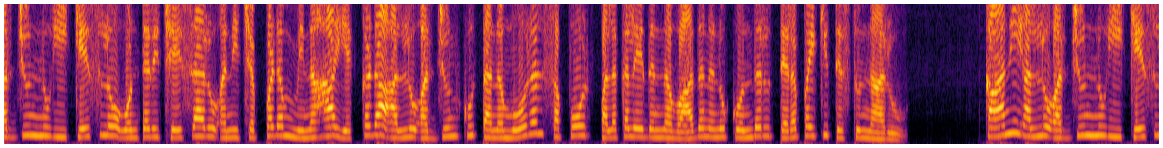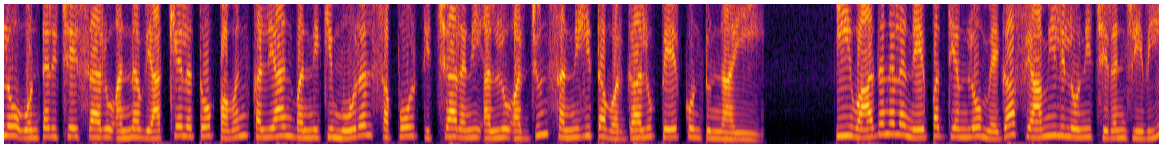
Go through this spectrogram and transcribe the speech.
అర్జున్ను ఈ కేసులో ఒంటరి చేశారు అని చెప్పడం మినహా ఎక్కడా అల్లు అర్జున్కు తన మోరల్ సపోర్ట్ పలకలేదన్న వాదనను కొందరు తెరపైకి తెస్తున్నారు. కానీ అల్లు అర్జున్ను ఈ కేసులో ఒంటరి చేశారు అన్న వ్యాఖ్యలతో పవన్ కళ్యాణ్ బన్నికి మోరల్ సపోర్ట్ ఇచ్చారని అల్లు అర్జున్ సన్నిహిత వర్గాలు పేర్కొంటున్నాయి. ఈ వాదనల నేపథ్యంలో మెగా ఫ్యామిలీలోని చిరంజీవి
